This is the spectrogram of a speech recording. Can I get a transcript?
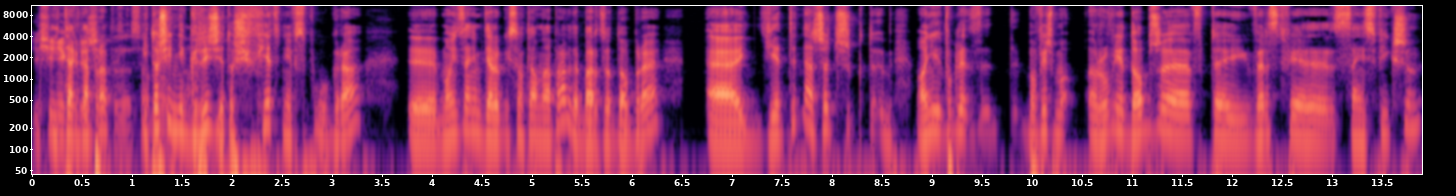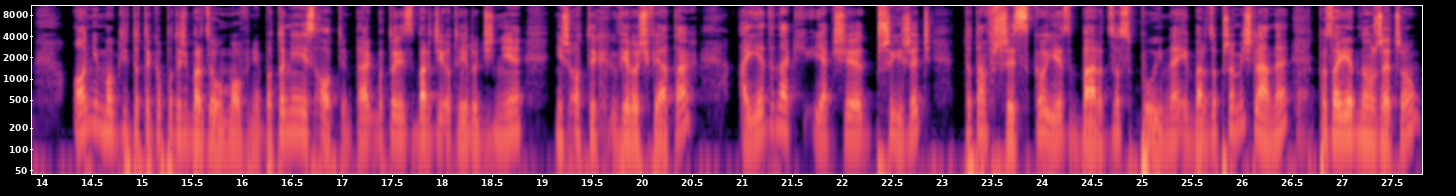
I, się nie I tak naprawdę. I to się nie no. gryzie, to świetnie współgra. Yy, moim zdaniem dialogi są tam naprawdę bardzo dobre. E, jedyna rzecz, oni w ogóle, bo wiesz, równie dobrze w tej wersji science fiction oni mogli do tego podejść bardzo umownie, bo to nie jest o tym, tak? Bo to jest bardziej o tej mhm. rodzinie niż o tych wieloświatach, a jednak jak się przyjrzeć, to tam wszystko jest bardzo spójne i bardzo przemyślane, tak. poza jedną rzeczą,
